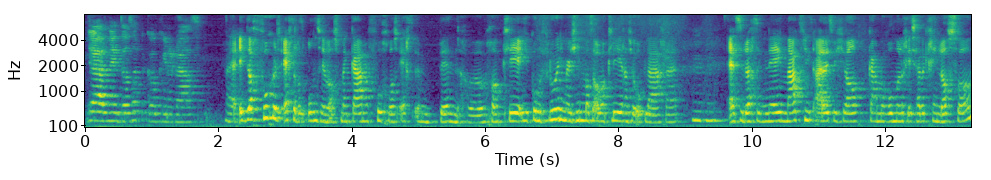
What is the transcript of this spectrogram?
Ja, nee, dat heb ik ook inderdaad. Nou ja, ik dacht vroeger dus echt dat het onzin was. Mijn kamer vroeger was echt een bende gewoon. Gewoon kleren. Je kon de vloer niet meer zien, omdat er allemaal kleren en zo op lagen. En toen dacht ik, nee, maakt het niet uit. Weet je wel, de kamer rommelig is, heb ik geen last van.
